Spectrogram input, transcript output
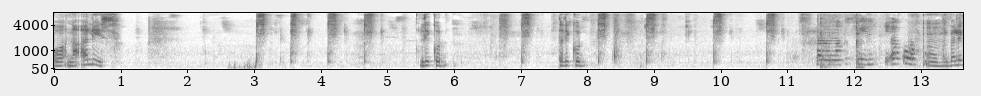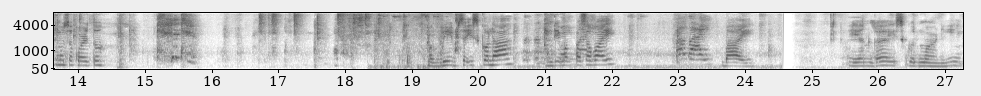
Awa na alis. Likod. Talikod. Parang nakakiliti ako. Mm, balik mo sa kwarto. Mag-behave sa school ha. Hindi magpasaway. Bye-bye. Bye. Ayan guys, good morning.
